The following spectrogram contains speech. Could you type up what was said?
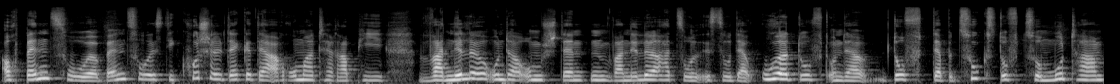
Auch Benzoe. Benzoe ist die Kuscheldecke der Aromatherapie. Vanille unter Umständen. Vanille hat so, ist so der Urduft und der Duft, der Bezugsduft zur Mutter.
